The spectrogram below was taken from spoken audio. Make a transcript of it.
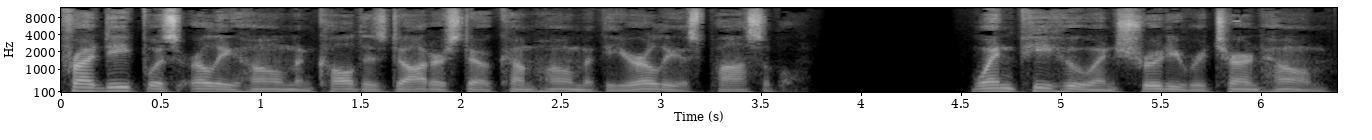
Pradeep was early home and called his daughter to come home at the earliest possible. When Pihu and Shruti returned home,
